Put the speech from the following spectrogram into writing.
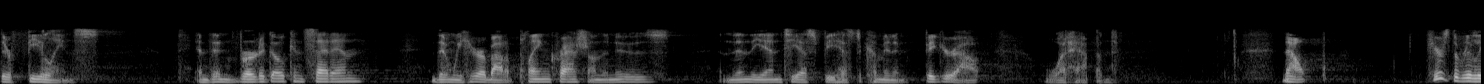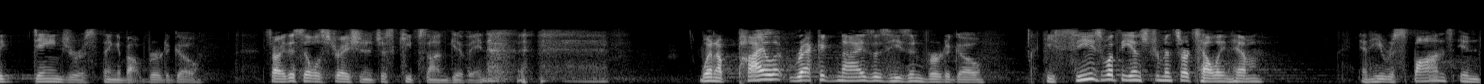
their feelings. And then vertigo can set in. Then we hear about a plane crash on the news. And then the NTSB has to come in and figure out what happened. Now, Here's the really dangerous thing about vertigo. Sorry, this illustration, it just keeps on giving. when a pilot recognizes he's in vertigo, he sees what the instruments are telling him, and he responds in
